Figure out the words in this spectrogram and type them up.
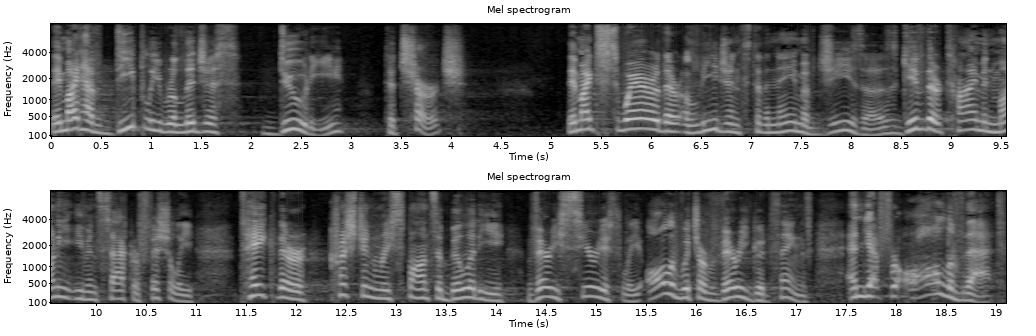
They might have deeply religious duty to church. They might swear their allegiance to the name of Jesus, give their time and money even sacrificially, take their Christian responsibility very seriously, all of which are very good things. And yet, for all of that,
